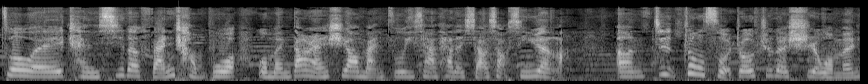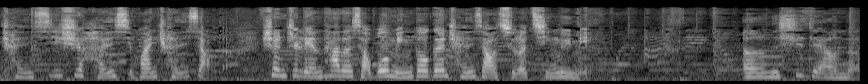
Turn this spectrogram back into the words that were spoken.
作为晨曦的返场播，我们当然是要满足一下他的小小心愿了。嗯，这众所周知的是，我们晨曦是很喜欢陈晓的，甚至连他的小波名都跟陈晓取了情侣名。嗯，是这样的，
